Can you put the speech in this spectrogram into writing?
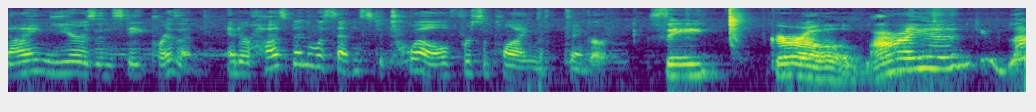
nine years in state prison, and her husband was sentenced to 12 for supplying the finger. See, girl, lying, you lying.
